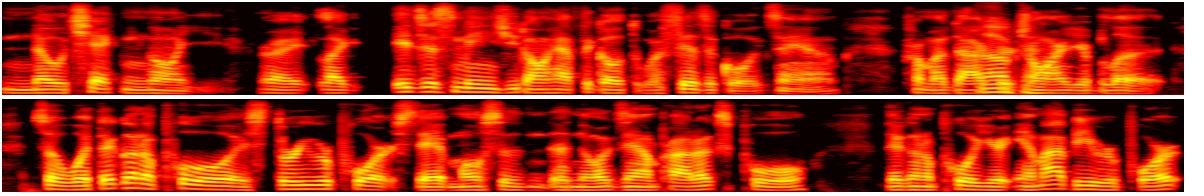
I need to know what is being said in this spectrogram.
no checking on you, right? Like it just means you don't have to go through a physical exam from a doctor Okay. drawing your blood. So what they're going to pull is three reports that most of the no exam products pull. They're going to pull your MIB report,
